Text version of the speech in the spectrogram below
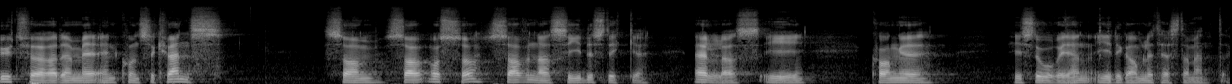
utfører det med en konsekvens som også savner sidestykke ellers i kongehistorien i Det gamle testamentet.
